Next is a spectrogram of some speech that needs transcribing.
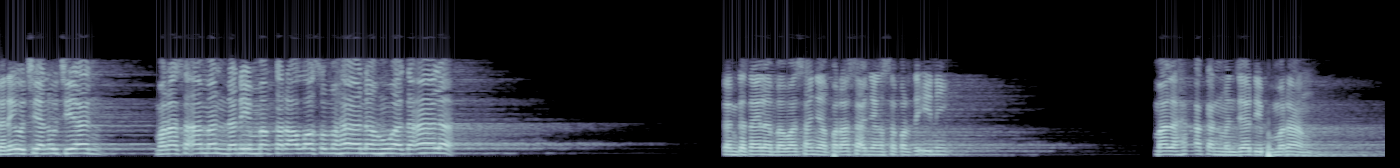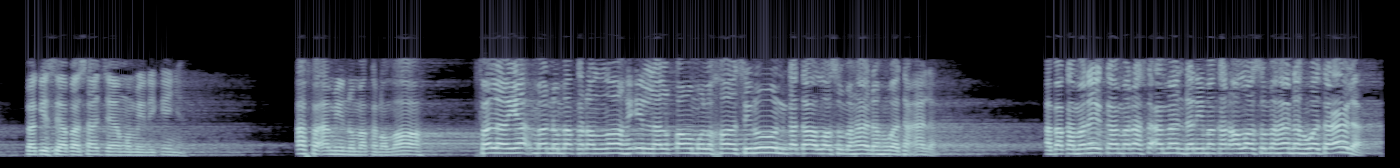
dari ujian-ujian, merasa aman dari makar Allah Subhanahu wa taala. Dan ketahuilah bahwasanya perasaan yang seperti ini malah akan menjadi bumerang bagi siapa saja yang memilikinya. Afa aminu makan Allah fala ya'manu makan Allah illa al-qaumul khasirun kata Allah Subhanahu wa taala. Apakah mereka merasa aman dari makan Allah Subhanahu wa taala?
